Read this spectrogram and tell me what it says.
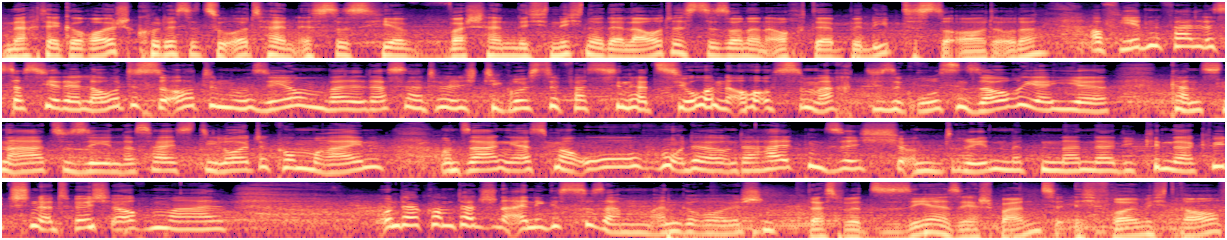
Nach der Geräuschkulisse zu urteilen, ist es hier wahrscheinlich nicht nur der lauteste, sondern auch der beliebteste Ort, oder? Auf jeden Fall ist das hier der lauteste Ort im Museum, weil das natürlich die größte Faszination ausmacht, diese großen Saurier hier ganz nahe zu sehen. Das heißt, die Leute kommen rein und sagen erstmal Oh oder unterhalten sich und reden miteinander. Die Kinder quietschen natürlich auch mal. Und da kommt dann schon einiges zusammen an Geräuschen. Das wird sehr, sehr spannend. Ich freue mich drauf.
